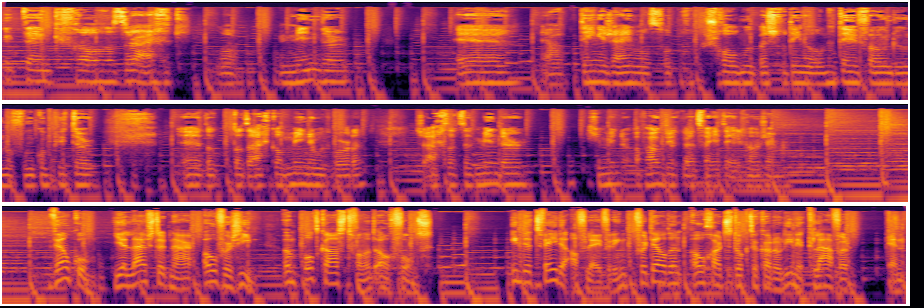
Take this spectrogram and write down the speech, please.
Ik denk vooral dat er eigenlijk minder eh, ja, dingen zijn. Want op school moet best wel dingen op een telefoon doen of op een computer. Eh, dat dat eigenlijk al minder moet worden. Dus eigenlijk dat, het minder, dat je minder afhankelijk bent van je telefoon, zeg maar. Welkom, je luistert naar Overzien, een podcast van het Oogfonds. In de tweede aflevering vertelden oogarts Dr. Caroline Klaver en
